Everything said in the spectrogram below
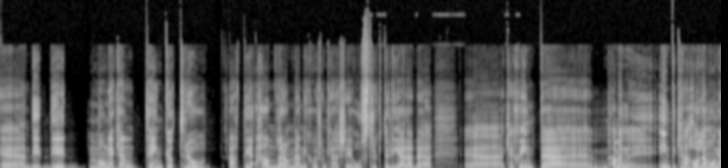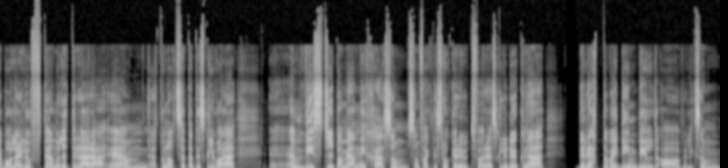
eh, det, det, många kan tänka och tro att det handlar om människor som kanske är ostrukturerade, eh, kanske inte, eh, ja, men, inte kan hålla många bollar i luften och lite det där, eh, att på något sätt att det skulle vara eh, en viss typ av människa som, som faktiskt råkar ut för det. Skulle du kunna berätta, vad är din bild av liksom,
